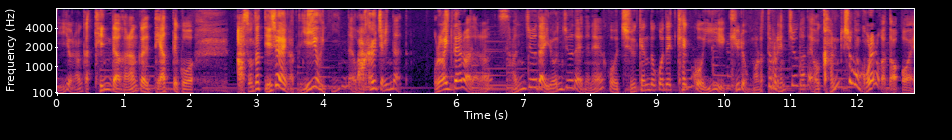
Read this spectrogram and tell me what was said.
いいよ、なんか Tinder かなんかで出会ってこう、遊んだっていいじゃないかって。いいよ、いいんだよ、若いうちはいいんだよ。俺が言ったのはだな、30代、40代でね、こう中堅どこで結構いい給料もらってる連中がだよ。管理職も来れのかと、おい。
